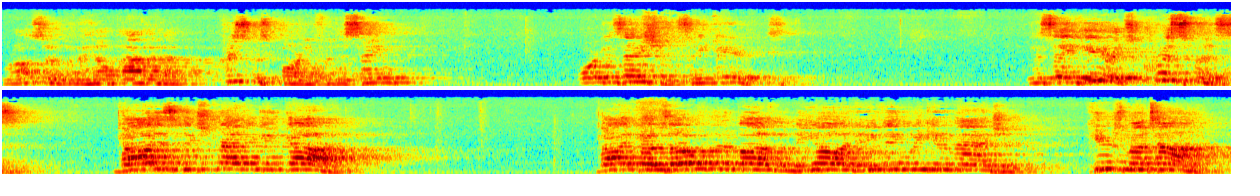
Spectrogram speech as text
We're also going to help out at a Christmas party for the same organization, St. Mary's. I'm going to say here, it's Christmas. God is an extravagant God. God goes over and above and beyond anything we can imagine. Here's my time.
